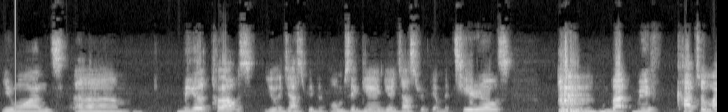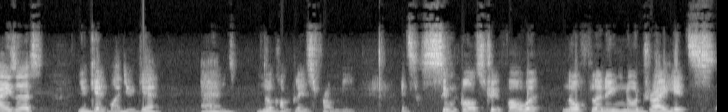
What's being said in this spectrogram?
You want um, bigger clouds, you adjust with the ohms again, you adjust with your materials. but with cartomizers, you get what you get and no complaints from me. It's simple, straightforward, no flooding, no dry hits.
